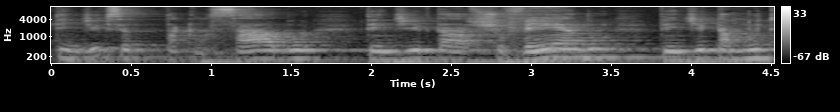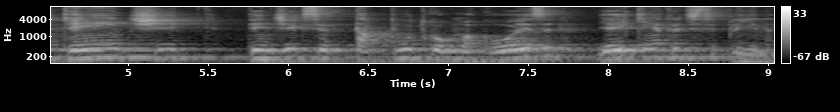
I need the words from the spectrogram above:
Tem dia que você está cansado, tem dia que está chovendo, tem dia que está muito quente, tem dia que você está puto com alguma coisa, e aí que entra a disciplina.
